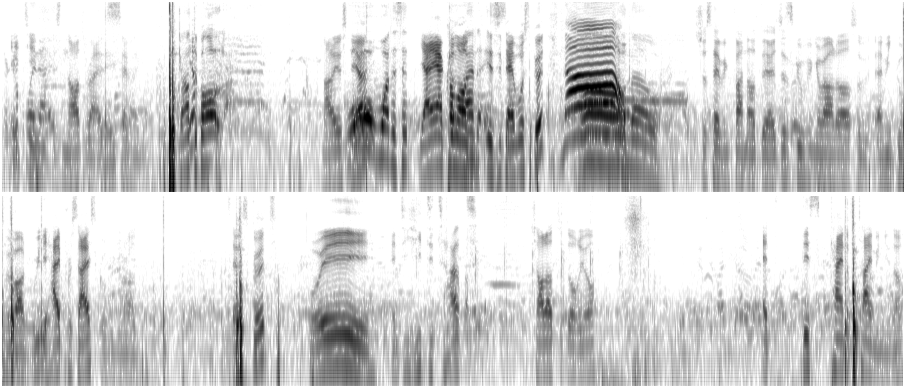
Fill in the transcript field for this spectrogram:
They're gonna play 18 that. is not right. Big. 7. Got the ball. Mario's there. Oh, what is it? Yeah, yeah, come on. And is it- That was good. No! Oh no. Just having fun out there, just goofing around also. I mean, goofing around, really high precise goofing around. Is good. Oi, and he hit it hard. Shout out to Dorian. At this kind of timing, you know.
